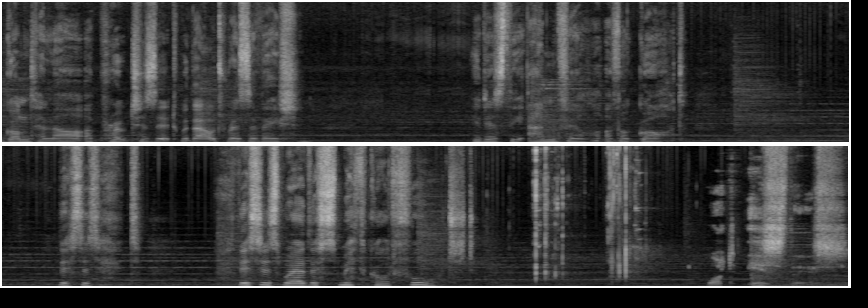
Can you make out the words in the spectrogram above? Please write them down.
Gontelar approaches it without reservation. It is the anvil of a god. This is it. This is where the smith god forged. What is this?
